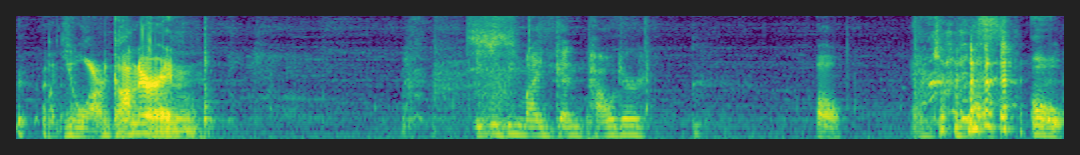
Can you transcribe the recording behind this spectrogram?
But you are gunner and It will be my gunpowder. oh. And. Oh.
